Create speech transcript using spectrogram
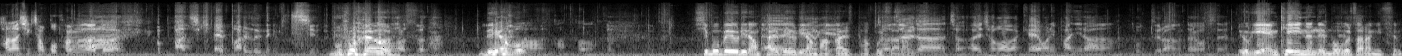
하나씩 잡고 아, 파밍하던 이거 바지 개빠르네 미친. 뭐예요? 내가 뭐 아, 다 터졌어. 15배율이랑 네, 8배율이랑 여기 바꿀 바꿀 사람. 전설자 저 아니 저거 개머리판이랑 도트랑 떨궜어요. 여기 MK 있는데 먹을 사람 있음?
